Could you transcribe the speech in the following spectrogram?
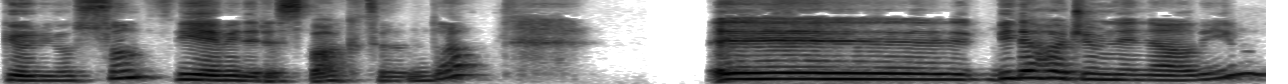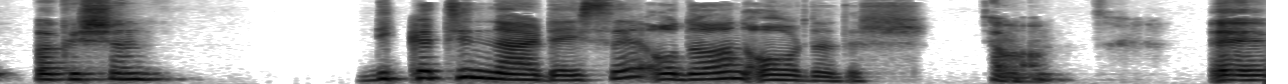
görüyorsun diyebiliriz baktığında. Ee, bir daha cümleni alayım. Bakışın Dikkatin neredeyse odağın oradadır. tamam. Ee,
